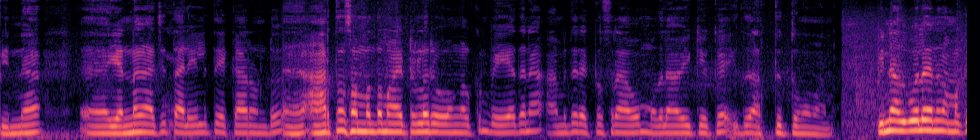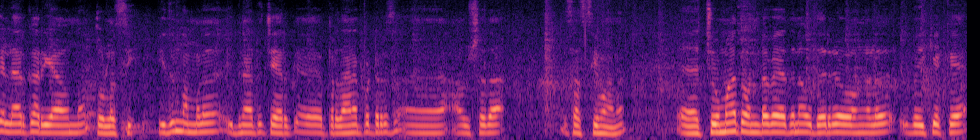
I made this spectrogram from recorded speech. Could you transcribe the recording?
പിന്നെ എണ്ണ കാച്ചി തലയിൽ തേക്കാറുണ്ട്. ആർത്തവ സംബന്ധമായിട്ടുള്ള രോഗങ്ങൾക്കും വേദന അമിത രക്തസ്രാവം മുതലായവയ്ക്കൊക്കെ ഇത് അത്യുത്തമമാണ്. പിന്നെ അതുപോലെ തന്നെ നമുക്ക് എല്ലാവർക്കും അറിയാവുന്ന തുളസി. ഇതും നമ്മൾ ഇതിനകത്ത് ഏഹ്, പ്രധാനപ്പെട്ടൊരു ഔഷധ സസ്യമാണ്. ചുമ തൊണ്ടവേദന ഉദരരോഗങ്ങൾ ഇവയ്ക്കൊക്കെ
